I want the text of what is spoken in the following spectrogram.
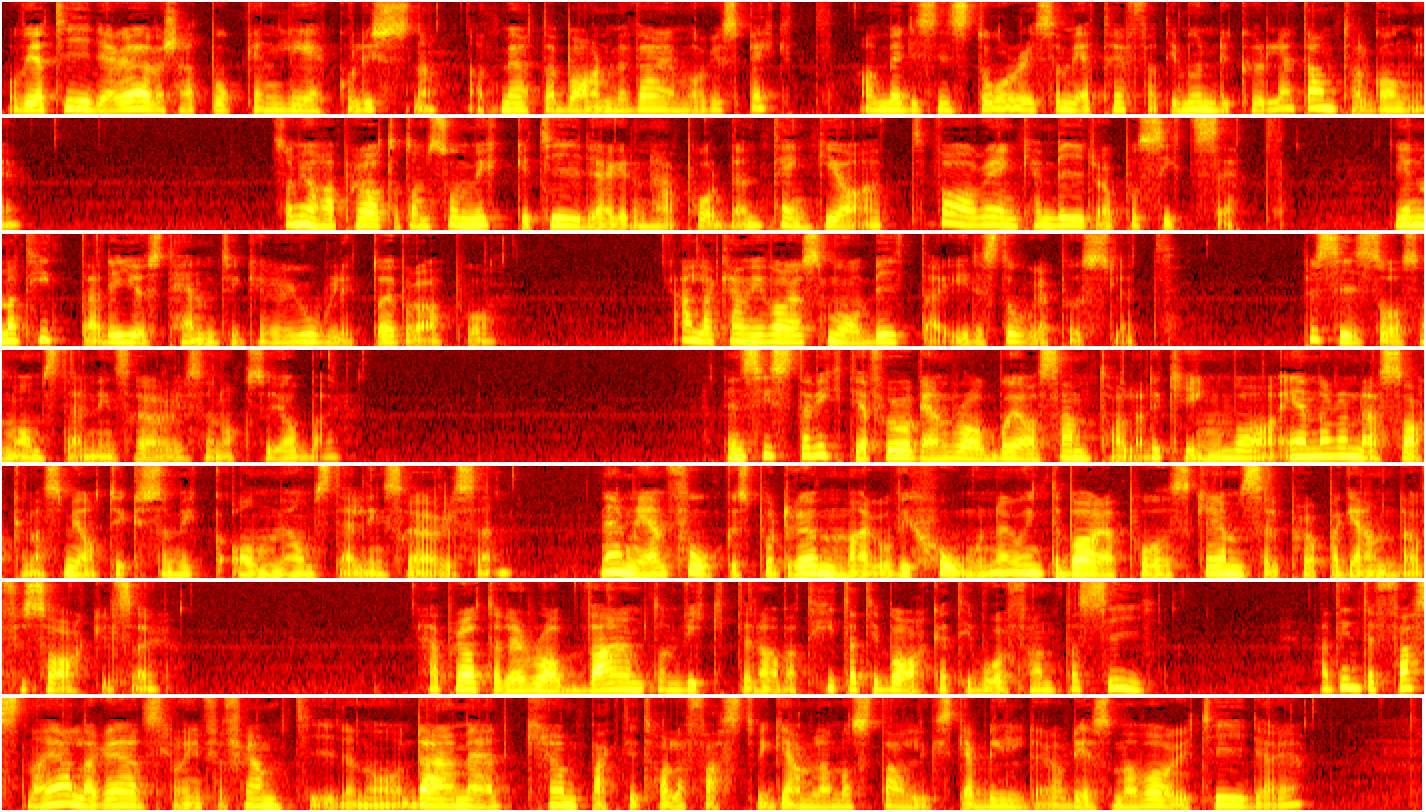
Och vi har tidigare översatt boken Lek och lyssna, att möta barn med värme och respekt, av Medicine Story som vi har träffat i Mundekulla ett antal gånger. Som jag har pratat om så mycket tidigare i den här podden tänker jag att var och en kan bidra på sitt sätt genom att hitta det just hen tycker är roligt och är bra på. Alla kan vi vara små bitar i det stora pusslet. Precis så som omställningsrörelsen också jobbar. Den sista viktiga frågan Rob och jag samtalade kring var en av de där sakerna som jag tycker så mycket om med omställningsrörelsen. Nämligen fokus på drömmar och visioner och inte bara på skrämselpropaganda och försakelser. Här pratade Rob varmt om vikten av att hitta tillbaka till vår fantasi att inte fastna i alla rädslor inför framtiden och därmed krampaktigt hålla fast vid gamla nostalgiska bilder av det som har varit tidigare.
